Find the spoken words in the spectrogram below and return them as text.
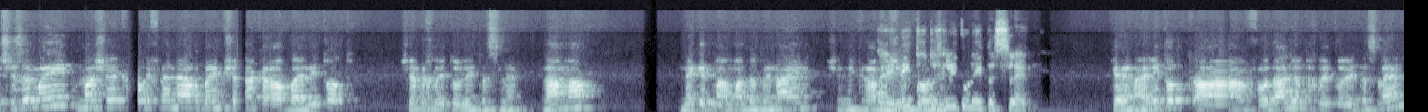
שזה מעיד מה שקרה לפני 140 שנה קרה באליטות, שהם החליטו להתאסלם. למה? נגד מעמד הביניים, שנקרא... האליטות החליטו להתאסלם. כן, האליטות הפאודליות החליטו להתאסלם.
